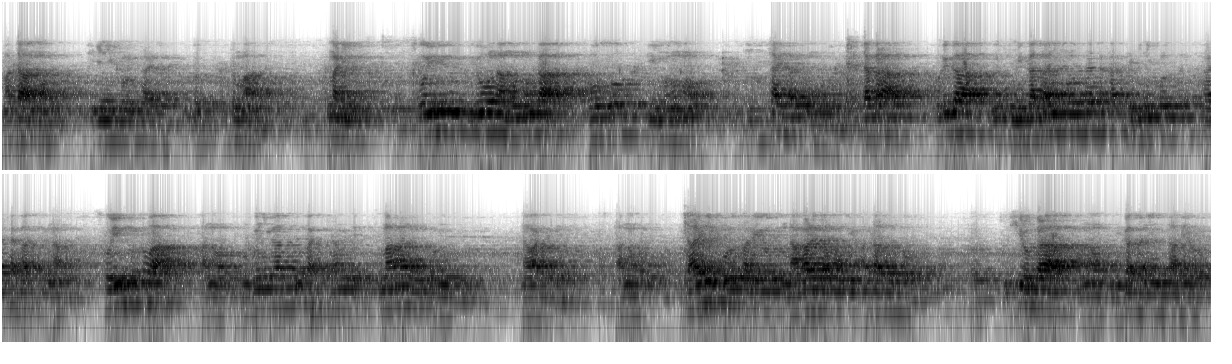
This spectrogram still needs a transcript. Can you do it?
またあの、敵に殺されることもある。つまり、そういうようなものが闘争っていうものの実態だと思う。だから、これが味方に殺されたか敵に殺されたかっていうのは、そういうことは、あの、僕に言わせれば極めてつまらないことなわけです。あの、誰に殺されようと流れ弾に当たると、後ろから、あの、味方に撃たれよう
